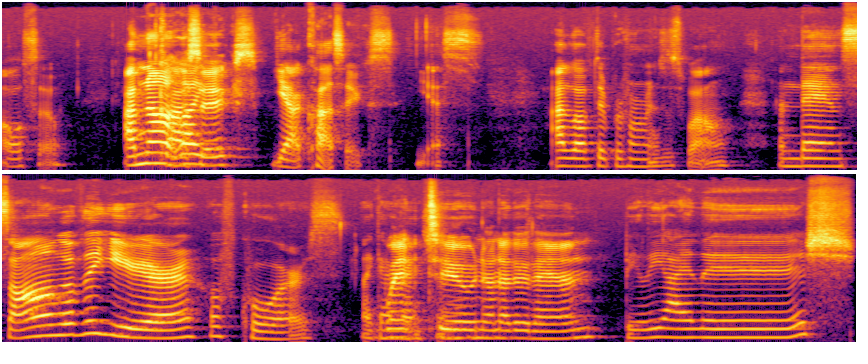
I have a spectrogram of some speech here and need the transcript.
Also, I'm not like Classics. yeah classics. Yes, I love their performance as well. And then song of the year, of course, like I Went to none other than. Billie Eilish.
